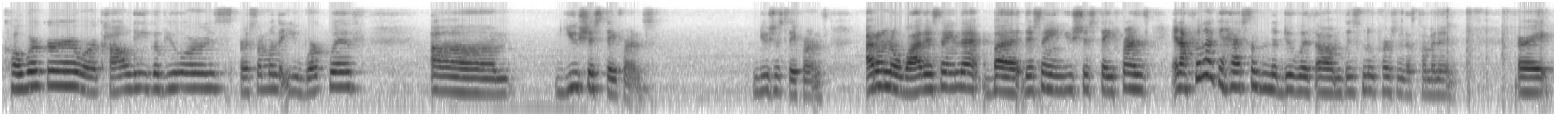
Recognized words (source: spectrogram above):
coworker or a colleague of yours or someone that you work with, um, you should stay friends. You should stay friends. I don't know why they're saying that, but they're saying you should stay friends, and I feel like it has something to do with um this new person that's coming in. All right.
